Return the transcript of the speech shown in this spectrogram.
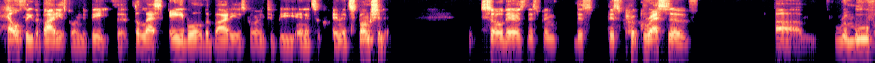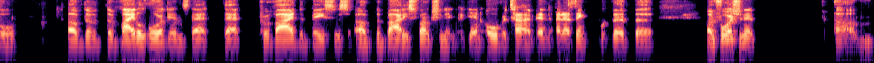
healthy the body is going to be, the, the less able the body is going to be in its, in its functioning. So there's this been this, this progressive um, removal of the, the vital organs that, that provide the basis of the body's functioning again over time. And and I think the the unfortunate um,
